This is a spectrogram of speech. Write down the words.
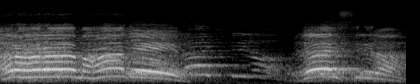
हर हर महादेव। जय श्री राम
